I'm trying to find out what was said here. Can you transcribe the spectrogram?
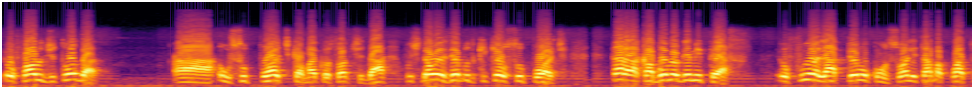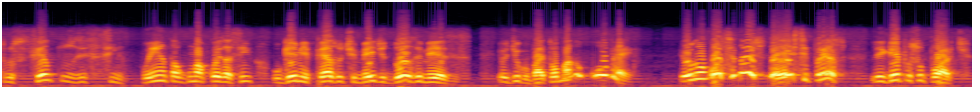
eu falo de toda a, o suporte que a Microsoft dá. Vou te dar um exemplo do que, que é o suporte. Cara, acabou meu Game Pass. Eu fui olhar pelo console e estava 450, alguma coisa assim, o Game Pass Ultimate de 12 meses. Eu digo, vai tomar no cu, velho. Eu não vou assinar isso daí, esse preço. Liguei pro suporte.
